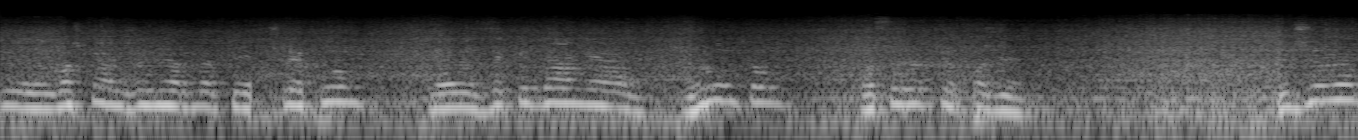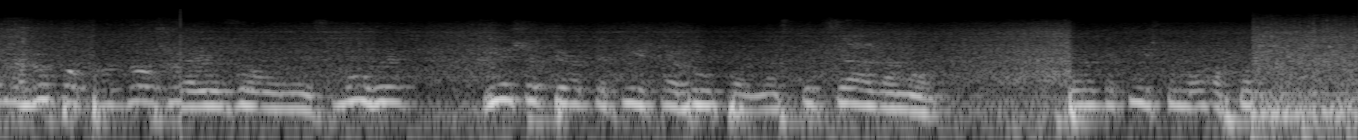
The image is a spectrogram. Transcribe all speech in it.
е, важка інженерна шляхом е, закидання ґрунтом осередків пожежі. Інженерна група продовжує реалізовані смуги. Інша піротехнічна група на спеціальному піротехнічному автомобілі.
